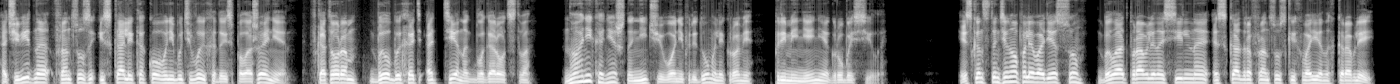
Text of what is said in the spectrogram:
Очевидно, французы искали какого-нибудь выхода из положения, в котором был бы хоть оттенок благородства. Но они, конечно, ничего не придумали, кроме применения грубой силы. Из Константинополя в Одессу была отправлена сильная эскадра французских военных кораблей.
